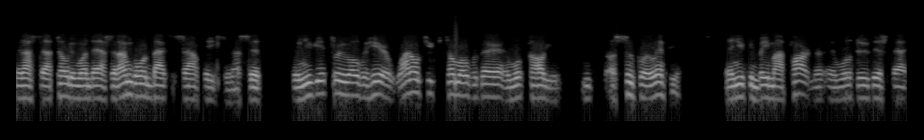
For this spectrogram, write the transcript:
And I said, I told him one day, I said, I'm going back to Southeast. And I said, when you get through over here, why don't you come over there and we'll call you a Super Olympian, and you can be my partner, and we'll do this, that,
